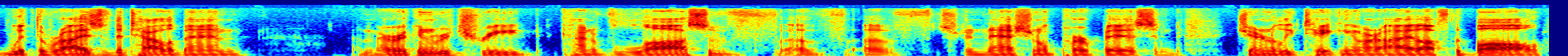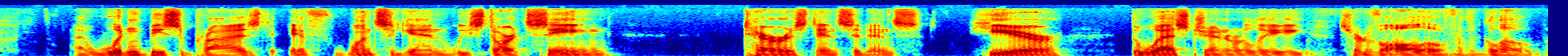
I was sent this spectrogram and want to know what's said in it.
with the rise of the taliban american retreat kind of loss of of of sort of national purpose and generally taking our eye off the ball i wouldn't be surprised if once again we start seeing terrorist incidents here the West generally, sort of all over the globe.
